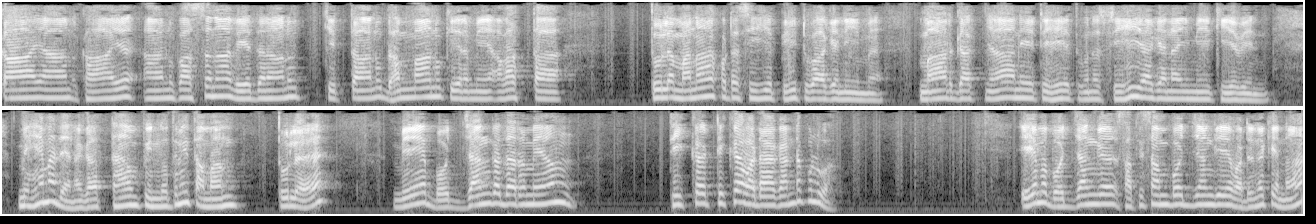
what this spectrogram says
කායානු කාය ආනුපස්සනා වේදනානු චිත්තානු ධම්මානු කියන මේ අවස්ථා තුල මනාකොට සිහිය පිහිටුවා ගැනීම මාර්ගඥානයට හේතු වන සිහිය ගැනයි මේ කියවෙන්නේ. මෙහෙම දැනගත්තාම පින්නතුනි Taman තුල මේ බොජ්ජංග ධර්මයන් ටික ටික වඩා ගන්න පුළුවන්. එහෙම බොජ්ජංග සති සම්බොජ්ජංගයේ වඩන කෙනා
